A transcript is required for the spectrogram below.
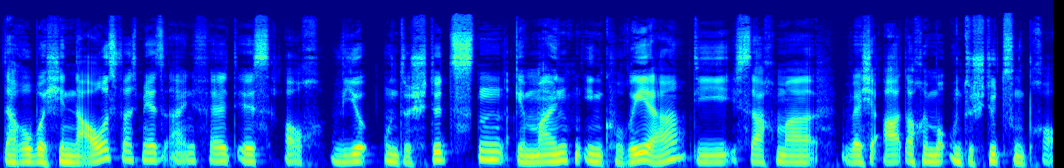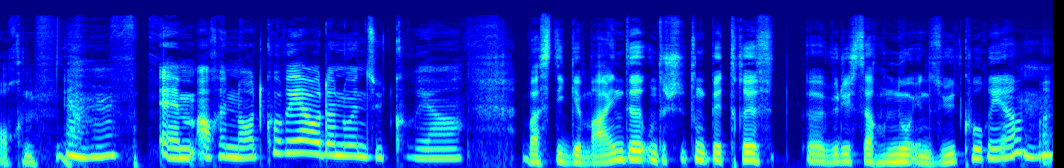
Darüber hinaus, was mir jetzt einfällt, ist auch, wir unterstützen Gemeinden in Korea, die, ich sag mal, welche Art auch immer Unterstützung brauchen. Mhm. Ähm, auch in Nordkorea oder nur in Südkorea? Was die Gemeindeunterstützung betrifft, würde ich sagen, nur in Südkorea. Mhm.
